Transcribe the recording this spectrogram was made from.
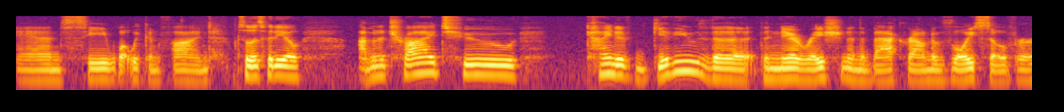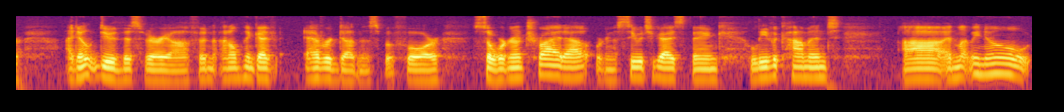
and see what we can find. So this video, I'm going to try to kind of give you the, the narration and the background of voiceover. I don't do this very often. I don't think I've ever done this before. So we're going to try it out. We're going to see what you guys think. Leave a comment uh, and let me know,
